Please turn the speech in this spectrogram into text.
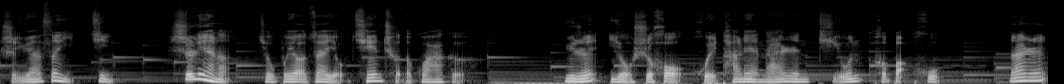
是缘分已尽。失恋了就不要再有牵扯的瓜葛。女人有时候会贪恋男人体温和保护，男人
